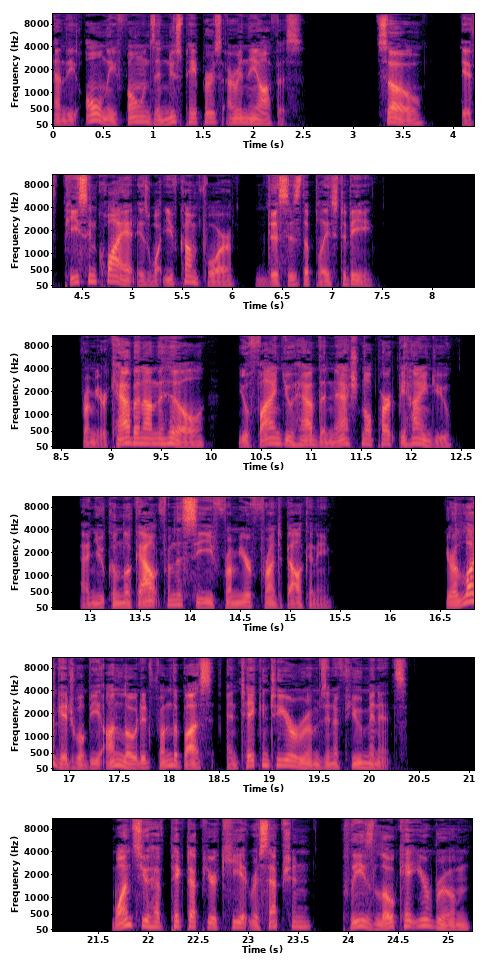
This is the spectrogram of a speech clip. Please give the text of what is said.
and the only phones and newspapers are in the office. So, if peace and quiet is what you've come for, this is the place to be. From your cabin on the hill, you'll find you have the national park behind you, and you can look out from the sea from your front balcony. Your luggage will be unloaded from the bus and taken to your rooms in a few minutes. Once you have picked up your key at reception, please locate your room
